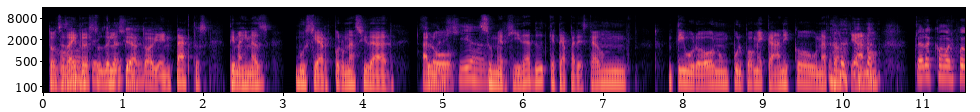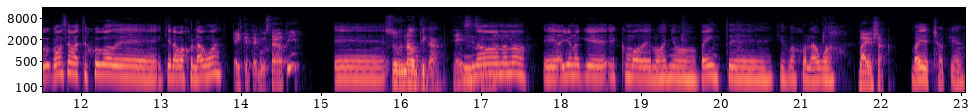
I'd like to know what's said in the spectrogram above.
Entonces Oh, hay qué restos de la ciudad todavía intactos. ¿Te imaginas bucear por una ciudad a lo Sumergida. sumergida, dude, que te aparezca un, un tiburón, un pulpo mecánico, un atlanteano, Claro, como el juego... ¿Cómo se llama este juego de que era bajo el agua? el que te gusta a ti? Eh, Subnáutica. Sí, no, no, no. Eh, hay uno que es como de los años 20, que es bajo el agua. Bioshock. Bioshock, ya.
